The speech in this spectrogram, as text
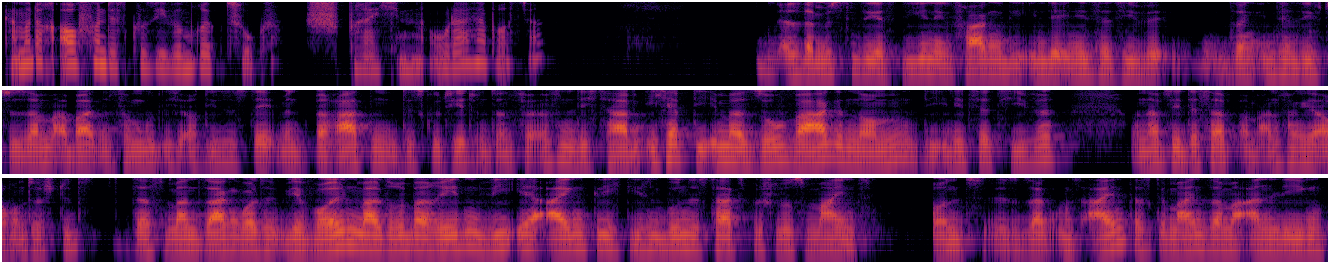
kann man doch auch von diskursivem Rückzug sprechen, oder, Herr Broster? Also da müssten Sie jetzt diejenigen fragen, die in der Initiative sagen, intensiv zusammenarbeiten und vermutlich auch dieses Statement beraten, diskutiert und dann veröffentlicht haben. Ich habe die immer so wahrgenommen, die Initiative, und habe sie deshalb am Anfang ja auch unterstützt, dass man sagen wollte, wir wollen mal drüber reden, wie ihr eigentlich diesen Bundestagsbeschluss meint. Und sozusagen uns eint das gemeinsame Anliegen,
